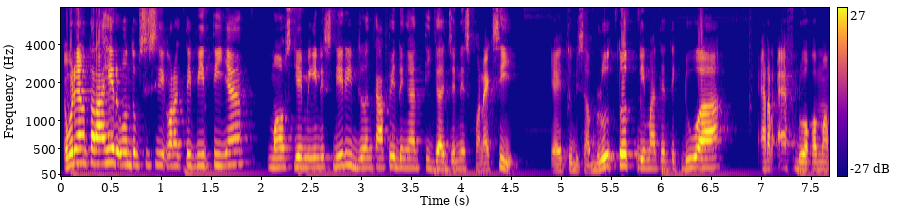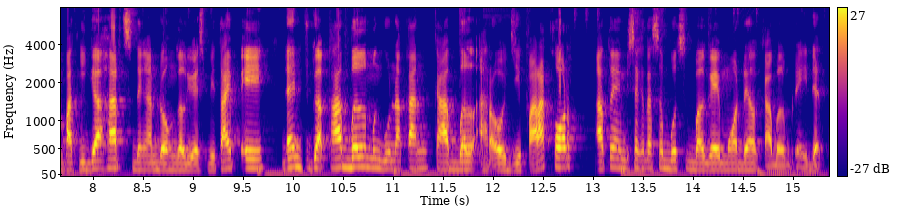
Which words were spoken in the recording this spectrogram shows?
Kemudian yang terakhir untuk sisi connectivity-nya, mouse gaming ini sendiri dilengkapi dengan tiga jenis koneksi, yaitu bisa Bluetooth 5.2, RF 2,4 GHz dengan dongle USB Type-A, dan juga kabel menggunakan kabel ROG Paracord atau yang bisa kita sebut sebagai model kabel braided.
